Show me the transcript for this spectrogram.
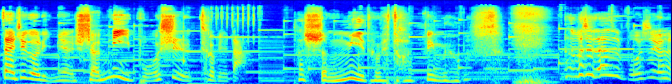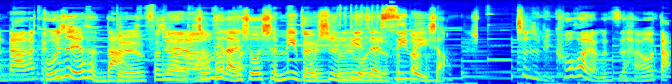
在这个里面，神秘博士特别大，它神秘特别大，并没有 不是，但是博士也很大，他肯定博士也很大。对分开了。整体来说，神秘博士列在 C 位上。甚至比科幻两个字还要大。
